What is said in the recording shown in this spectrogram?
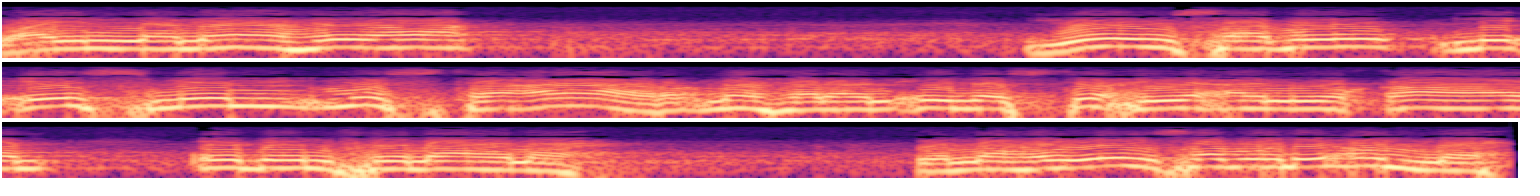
وإنما هو ينسب لاسم مستعار. مثلا إذا استحي أن يقال ابن فلانة وله ينسب لأمه.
